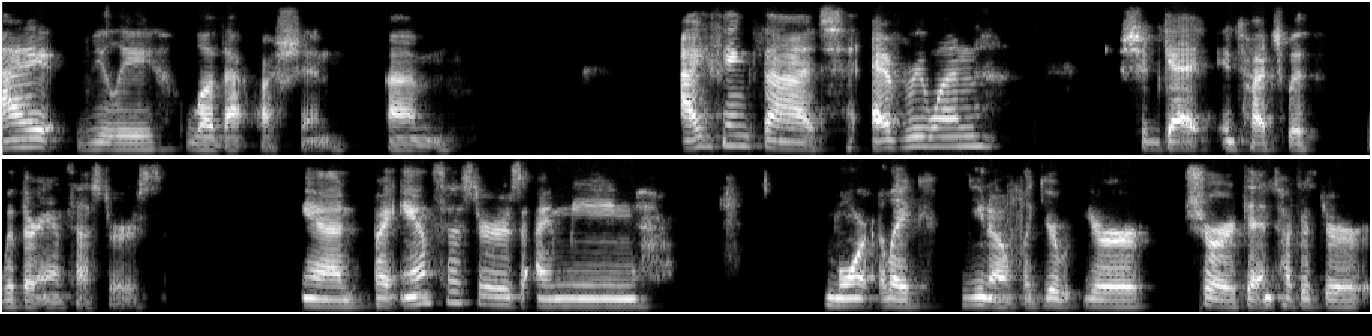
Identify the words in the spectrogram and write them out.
I really love that question. Um, I think that everyone should get in touch with with their ancestors. And by ancestors, I mean more like, you know, like you're you're sure get in touch with your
